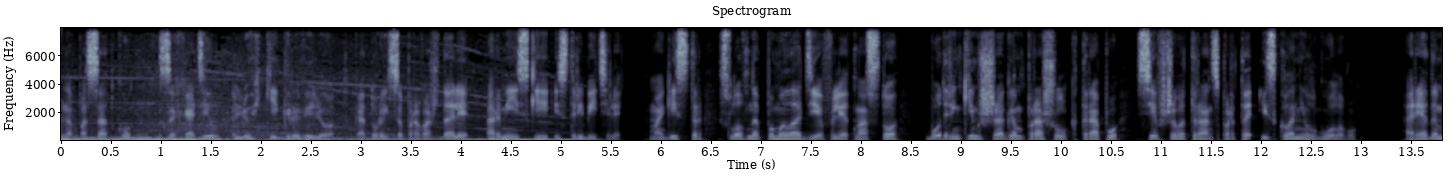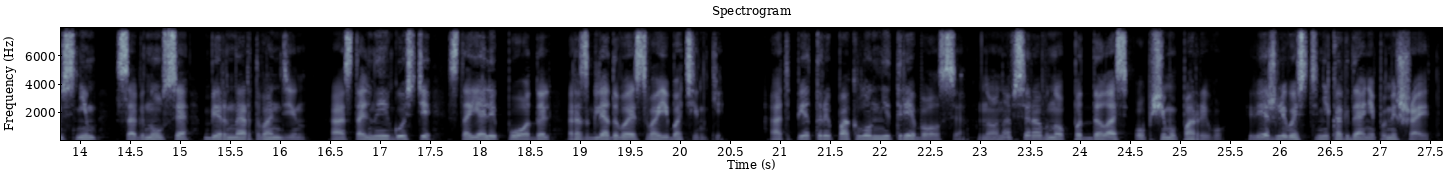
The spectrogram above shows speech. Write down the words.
На посадку заходил легкий гравелет, который сопровождали армейские истребители. Магистр, словно помолодев лет на сто, бодреньким шагом прошел к трапу севшего транспорта и склонил голову. рядом с ним согнулся Бернард Вандин, а остальные гости стояли подаль, разглядывая свои ботинки. От Петры поклон не требовался, но она все равно поддалась общему порыву. Вежливость никогда не помешает.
